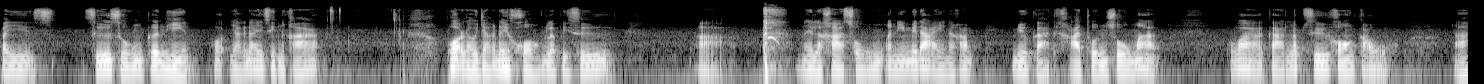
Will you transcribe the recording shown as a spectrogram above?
ไป ซื้อสูงเกินเหตุ เพราะอยากได้สินค้า เพราะเราอยากได้ของเราไปซื้ออในราคาสูงอันนี้ไม่ได้นะครับ มีโอกาสขาดทุนสูงมาก เพราะว่าการรับซื้อของเก่านะ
